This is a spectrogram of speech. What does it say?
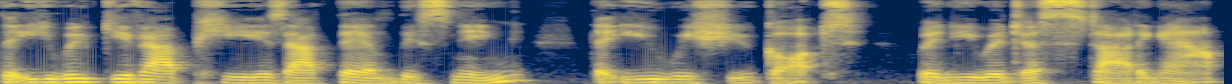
that you would give our peers out there listening that you wish you got when you were just starting out?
